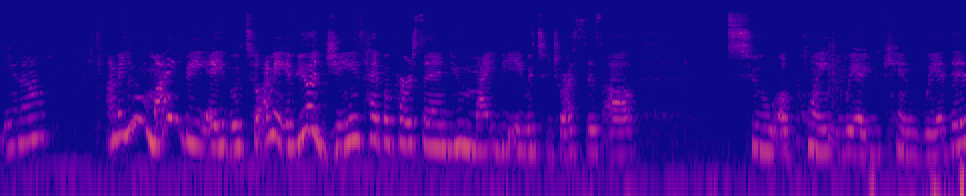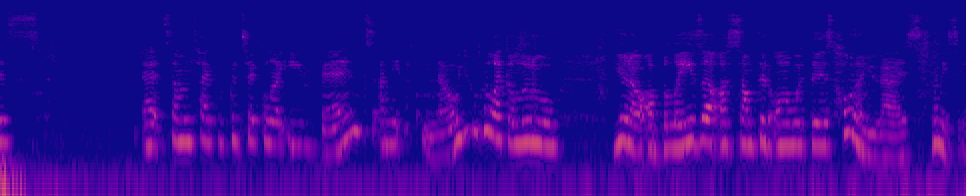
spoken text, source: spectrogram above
You know? I mean, you might be able to, I mean, if you're a jeans type of person, you might be able to dress this up to a point where you can wear this at some type of particular event. I mean, I don't know. You can put like a little, you know, a blazer or something on with this. Hold on, you guys. Let me see.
